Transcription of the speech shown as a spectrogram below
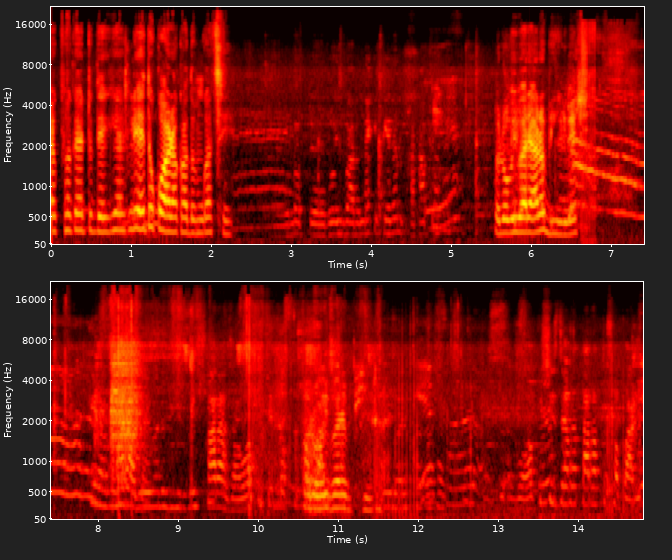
এক ফাঁকে একটু দেখে আসলে এই তো কয়রা কদম গাছে। রবিবারে নাকি ফাঁকা থাকে রবিবারে আরও ভিড় বেশ। রবিবারে ভিড়। হয়। অফিসের যারা তারা তো সব বাড়ি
